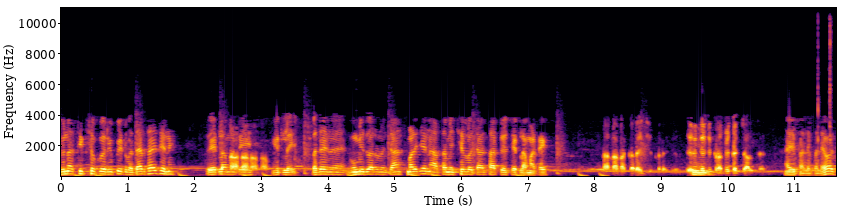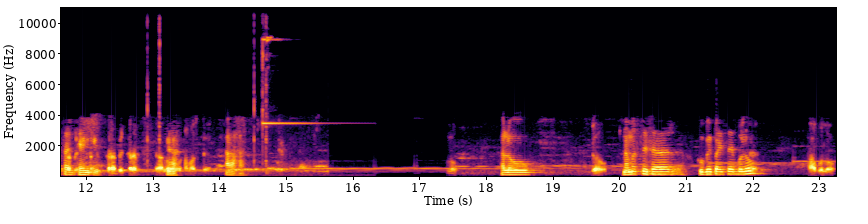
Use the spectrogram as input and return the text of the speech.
જૂના શિક્ષકો રિપીટ વધારે થાય છે ને તો એટલા માટે એટલે બધા ઉમેદવારોને ચાન્સ મળી જાય ને આ તમે છેલ્લો ચાન્સ આપ્યો છે એટલા માટે. ના ના ના કરે છે કરે છે. એ રીતે જ ક્રમિક જ ચાલશે. હા ભલે ભલે. હો સાહેબ થેન્ક યુ ક્રમિક ક્રમિક. ચાલો. નમસ્તે. હા હા. હેલો. નમસ્તે સર. કુબેરભાઈ સાહેબ બોલો. હા બોલો.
